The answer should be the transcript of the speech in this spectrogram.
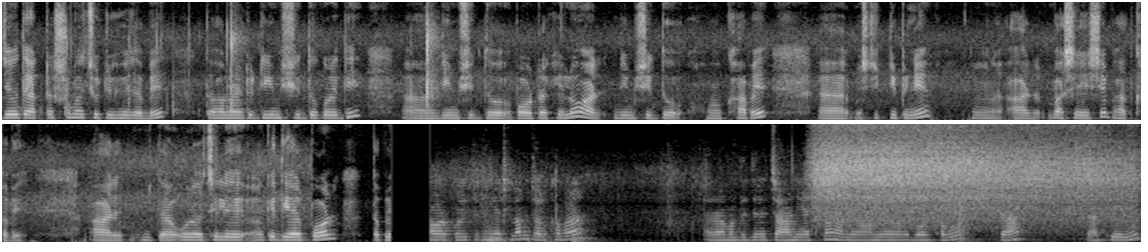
যেহেতু একটার সময় ছুটি হয়ে যাবে, তো ভাবলাম একটু ডিম সিদ্ধ করে দিই। ডিম সিদ্ধ পরোটা খেলো আর ডিম সিদ্ধ খাবে টিফিনে আর বাসায় এসে ভাত খাবে। আর তা ওরা ছেলেকে দেওয়ার পর তারপরে খাবার করে নিয়ে আসলাম জলখাবার। আর আমাদের জন্য চা নিয়ে আসলাম। আমি আমি আমার বর খাব চা চা খেয়ে নিই।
